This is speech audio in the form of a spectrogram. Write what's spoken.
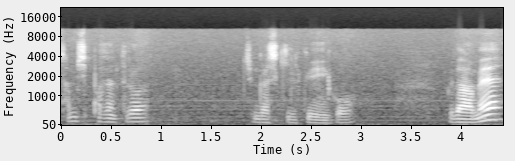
30%로 증가시킬 계획이고 그 다음에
